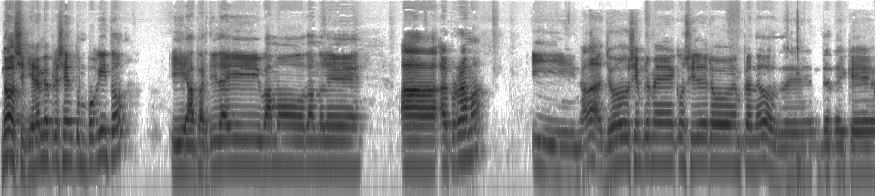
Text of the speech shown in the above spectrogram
No, si quieres me presento un poquito y a partir de ahí vamos dándole al programa. Y nada, yo siempre me considero emprendedor desde, que,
